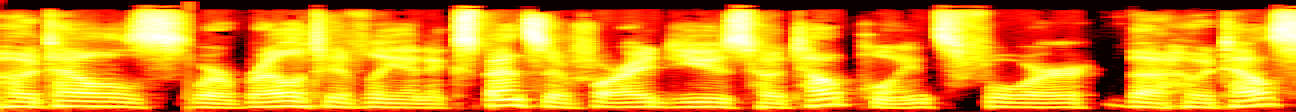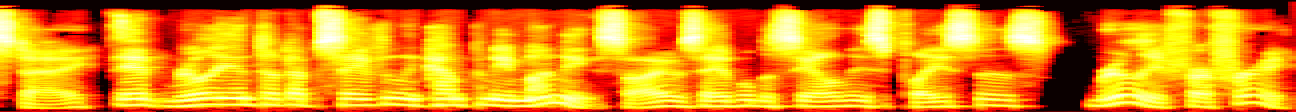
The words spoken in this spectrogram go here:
hotels were relatively inexpensive, where I'd use hotel points for the hotel stay, it really ended up saving the company money. So I was able to see all these places really for free.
